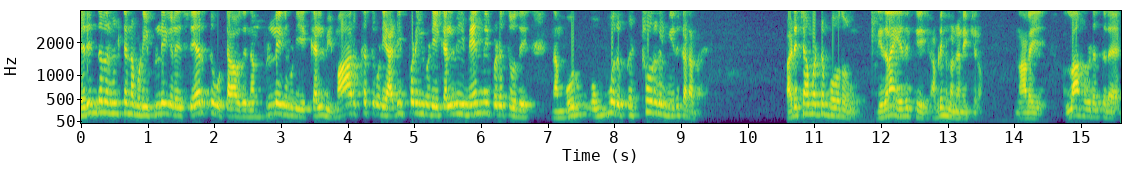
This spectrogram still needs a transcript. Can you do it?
தெரிந்தவர்கள்ட்ட நம்முடைய பிள்ளைகளை சேர்த்து விட்டாவது நம் பிள்ளைகளுடைய கல்வி மார்க்கத்தினுடைய அடிப்படையினுடைய கல்வியை மேன்மைப்படுத்துவது நம் ஒரு ஒவ்வொரு பெற்றோர்கள் மீது கடமை. படிச்சா மட்டும் போதும். இதெல்லாம் எதுக்கு? அப்படின்னு நம்ம நினைக்கிறோம். நாளை அல்லாஹ்விடத்துல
